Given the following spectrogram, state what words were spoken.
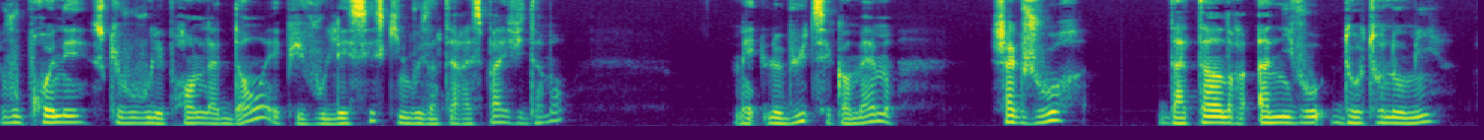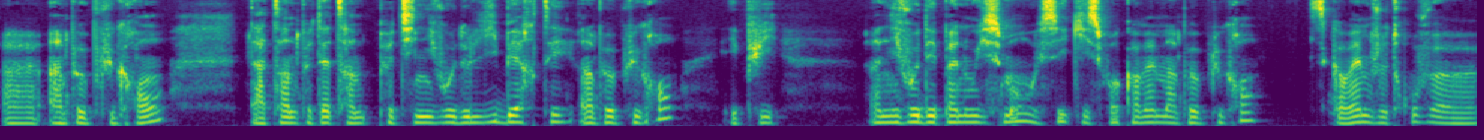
vous prenez ce que vous voulez prendre là-dedans et puis vous laissez ce qui ne vous intéresse pas évidemment. Mais le but c'est quand même chaque jour d'atteindre un niveau d'autonomie euh, un peu plus grand, d'atteindre peut-être un petit niveau de liberté un peu plus grand, et puis un niveau d'épanouissement aussi qui soit quand même un peu plus grand. C'est quand même, je trouve, euh,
